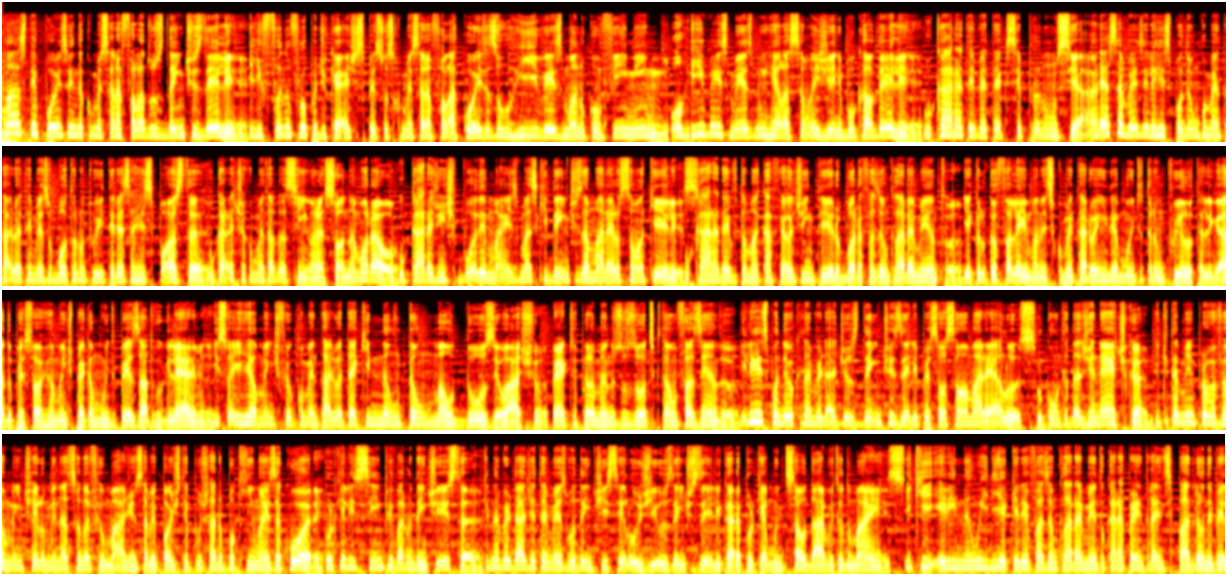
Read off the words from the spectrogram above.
Mas depois ainda começaram a falar dos dentes dele. Ele foi no Flow Podcast, as pessoas começaram a falar coisas horríveis, mano, confia em mim. Horríveis mesmo em relação à higiene bucal dele. O cara teve até que se pronunciar. Dessa vez ele respondeu um comentário, até mesmo botou no Twitter essa resposta. O cara tinha comentado assim, olha só, na moral, o cara é gente boa demais, mas que dentes amarelos são aqueles. O cara deve tomar café o dia inteiro, bora fazer um clareamento. E aquilo que eu falei, mano, esse comentário ainda é muito tranquilo, tá ligado? O pessoal realmente pega muito pesado com o Guilherme. Isso aí realmente foi um comentário até que não tão maldoso, eu acho. Perto pelo menos dos outros que estavam fazendo. Ele respondeu que na verdade os dentes dele, pessoal, são amarelos por conta da genética. E que também provavelmente a iluminação da filmagem, sabe, pode ter puxado um pouquinho mais a cor. Porque ele sempre vai no dentista, que na verdade até mesmo o dentista elogia os dentes dele, cara, porque é muito saudável e tudo mais. E que ele não iria querer fazer um clareamento, cara, para entrar nesse padrão de beleza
